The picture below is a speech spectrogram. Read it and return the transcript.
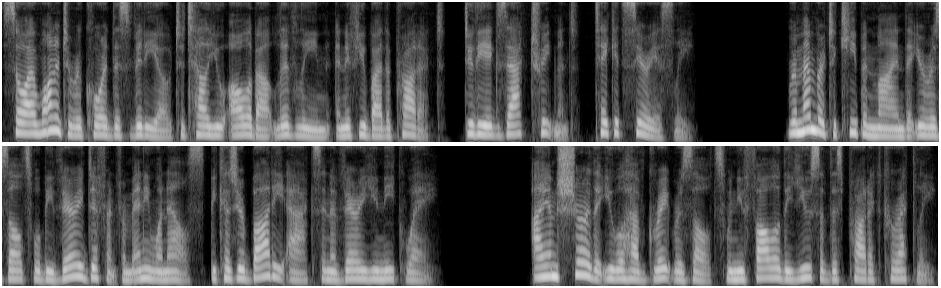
So I wanted to record this video to tell you all about LivLean and if you buy the product, do the exact treatment, take it seriously. Remember to keep in mind that your results will be very different from anyone else because your body acts in a very unique way. I am sure that you will have great results when you follow the use of this product correctly.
